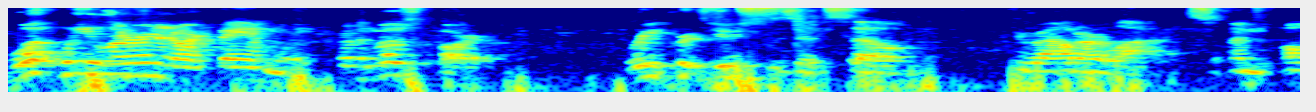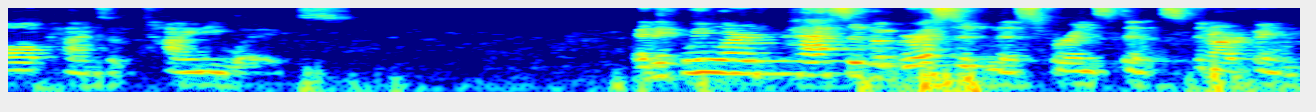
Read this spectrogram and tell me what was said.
What we learn in our family, for the most part, reproduces itself throughout our lives in all kinds of tiny ways. And if we learn passive aggressiveness, for instance, in our family,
